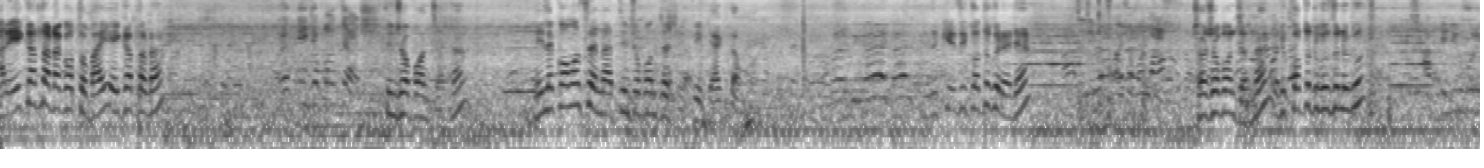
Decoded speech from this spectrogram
আর এই কাতলাটা কত ভাই? এই কাতলাটা? তিনশো পঞ্চাশ। তিনশো পঞ্চাশ হ্যাঁ? নিলে কম আছে না তিনশো পঞ্চাশ? ঠিক একদম। কেজি কত করে এটা? ছশো পঞ্চাশ না? এটা কতটুকু ওজন নেব সাত কেজি উপরে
